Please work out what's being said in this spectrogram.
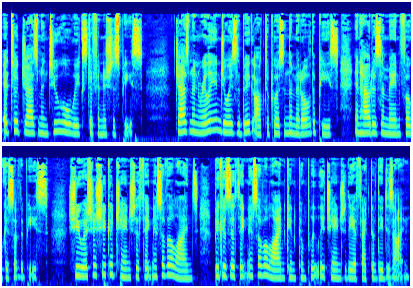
It took Jasmine two whole weeks to finish this piece. Jasmine really enjoys the big octopus in the middle of the piece and how it is the main focus of the piece. She wishes she could change the thickness of the lines because the thickness of a line can completely change the effect of the design.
